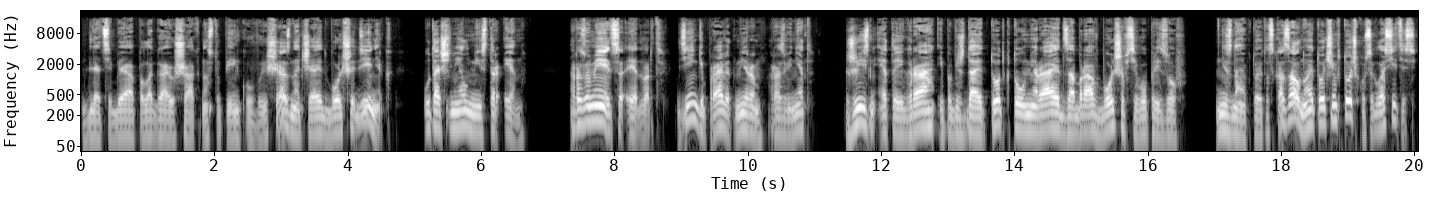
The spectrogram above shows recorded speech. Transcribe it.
Для тебя, полагаю, шаг на ступеньку выше означает больше денег, уточнил мистер Н. Разумеется, Эдвард. Деньги правят миром, разве нет? Жизнь — это игра, и побеждает тот, кто умирает, забрав больше всего призов. Не знаю, кто это сказал, но это очень в точку, согласитесь.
